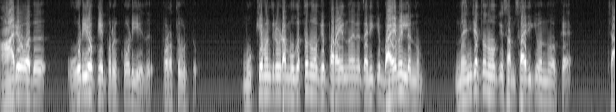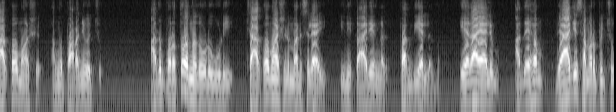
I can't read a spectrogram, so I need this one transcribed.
ആരോ അത് ഓഡിയോ ക്ലിപ്പ് റെക്കോർഡ് ചെയ്ത് പുറത്തുവിട്ടു. മുഖ്യമന്ത്രിയുടെ മുഖത്ത് നോക്കി പറയുന്നതിന് തനിക്ക് ഭയമില്ലെന്നും നെഞ്ചത്ത് നോക്കി സംസാരിക്കുമെന്നുമൊക്കെ ചാക്കോ മാഷ് അങ്ങ് പറഞ്ഞു വെച്ചു. അത് പുറത്തു വന്നതോടുകൂടി ചാക്കോ മാഷിന് മനസ്സിലായി ഇനി കാര്യങ്ങൾ പന്തിയല്ലെന്ന്. ഏതായാലും അദ്ദേഹം രാജി സമർപ്പിച്ചു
